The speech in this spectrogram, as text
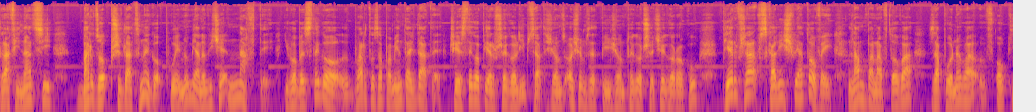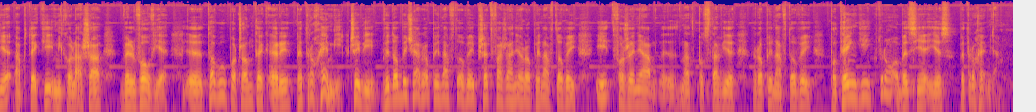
rafinacji bardzo przydatnego płynu, mianowicie nafty. I wobec tego warto zapamiętać datę. 31 lipca 1853 roku pierwsza w skali światowej lampa naftowa zapłonęła w oknie apteki Mikolasza w Lwowie. To był początek ery petrochemii, czyli wydobycia ropy naftowej, przetwarzania ropy naftowej i tworzenia na podstawie ropy naftowej potęgi, którą obecnie jest petrochemia.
